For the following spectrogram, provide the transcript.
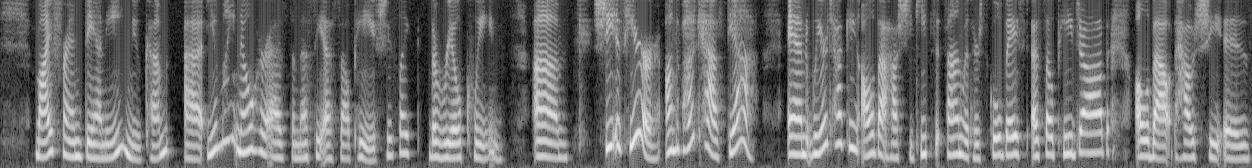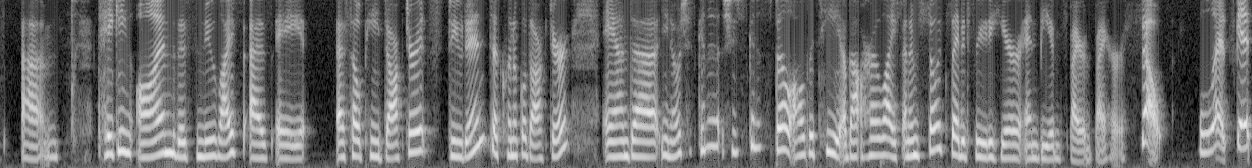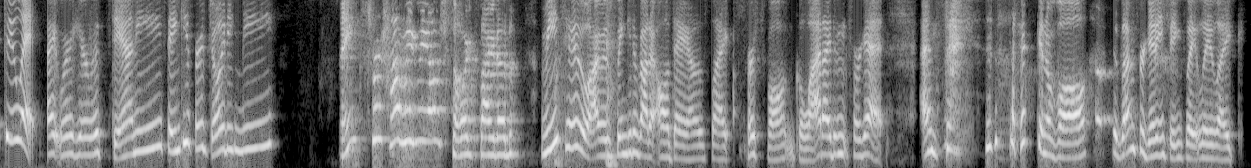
My friend Danny Newcomb, uh, you might know her as the Messy SLP. She's like the real queen. Um, she is here on the podcast. Yeah. And we are talking all about how she keeps it fun with her school based SLP job, all about how she is um, taking on this new life as a SLP doctorate student, a clinical doctor, and uh, you know she's gonna she's just gonna spill all the tea about her life, and I'm so excited for you to hear and be inspired by her. So let's get to it. All right, we're here with Danny. Thank you for joining me. Thanks for having me. I'm so excited. Me too. I was thinking about it all day. I was like, first of all, glad I didn't forget. And second of all, because I'm forgetting things lately, like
